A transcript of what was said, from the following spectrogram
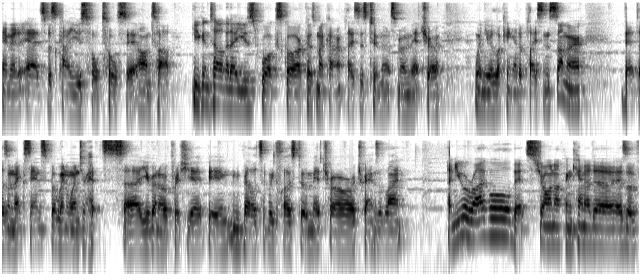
and then it adds this kind of useful tool set on top. You can tell that I used WalkScore because my current place is two minutes from a metro. When you're looking at a place in summer, that doesn't make sense, but when winter hits, uh, you're going to appreciate being relatively close to a metro or a transit line. A new arrival that's showing up in Canada as of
